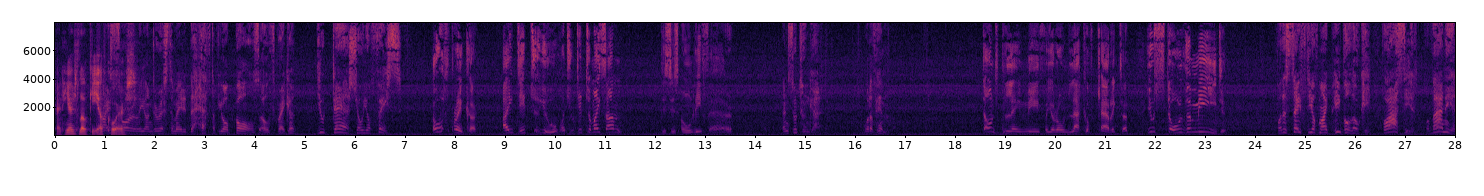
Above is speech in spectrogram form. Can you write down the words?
And here's Loki, of I course. sorely underestimated the heft of your balls, Oathbreaker. You dare show your face. Oathbreaker, I did to you what you did to my son. This is only fair. And Suttungr, what of him? Don't blame me for your own lack of character. You stole the mead. For the safety of my people, Loki. For Aesir, for Vanir,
